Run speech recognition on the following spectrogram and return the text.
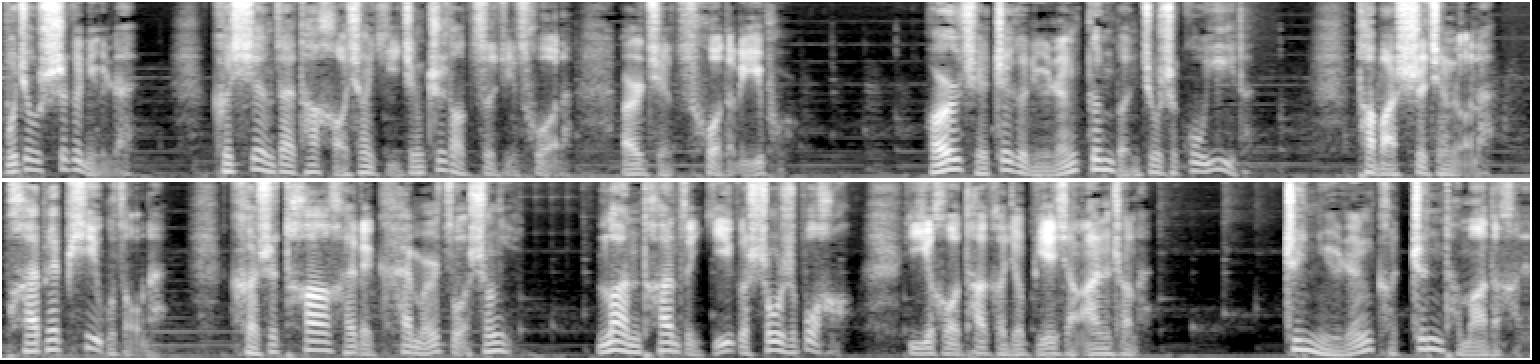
不就是个女人，可现在他好像已经知道自己错了，而且错的离谱。而且这个女人根本就是故意的，她把事情惹了，拍拍屁股走了。可是他还得开门做生意，烂摊子一个收拾不好，以后他可就别想安生了。这女人可真他妈的狠，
